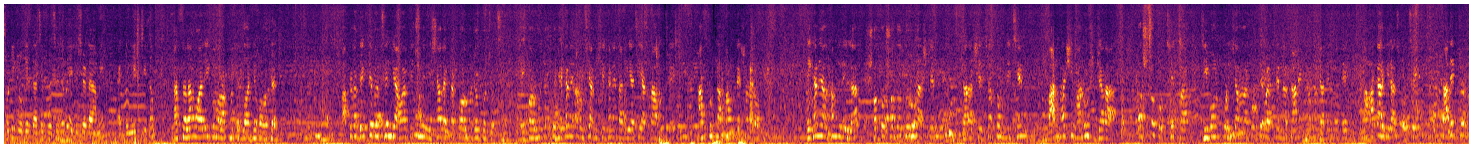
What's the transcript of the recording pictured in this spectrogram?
সঠিক লোকের কাছে পৌঁছে যাবে এই বিষয়টা আমি একদম নিশ্চিত। আসসালামু আলাইকুম রহমতুল্লাহ আপনারা দেখতে পাচ্ছেন যে আমার পিছনে বিশাল একটা কর্মযজ্ঞ চলছে। এই কর্মযজ্ঞ যেখানে চলছে, আমি সেখানে দাঁড়িয়ে আছি আর তা হচ্ছে আসুন্না ফাউন্ডেশনের অফিস। এখানে আলহামদুলিল্লাহ শত শত তরুণ আসছেন, যারা স্বেচ্ছাশ্রম দিচ্ছেন। বানভাসী মানুষ যারা কষ্ট করছেন বা জীবন পরিচালনা করতে পারছেন না, তাদের জন্য যাদের মধ্যে হাহাকার বিরাজ করছে, তাদের জন্য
